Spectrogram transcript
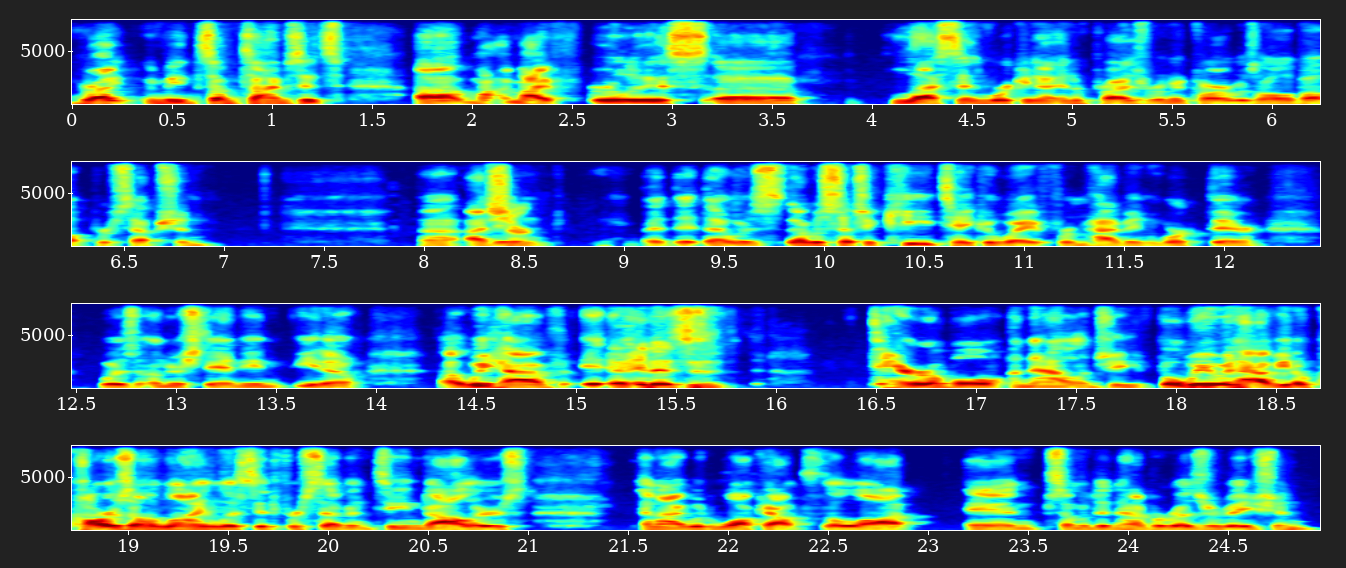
right? I mean, sometimes it's uh, my, my earliest uh, lesson working at Enterprise Rent a Car was all about perception. Uh, I didn't. Sure. It, that was that was such a key takeaway from having worked there was understanding. You know, uh, we have, and this is terrible analogy, but we would have you know cars online listed for seventeen dollars, and I would walk out to the lot and someone didn't have a reservation.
